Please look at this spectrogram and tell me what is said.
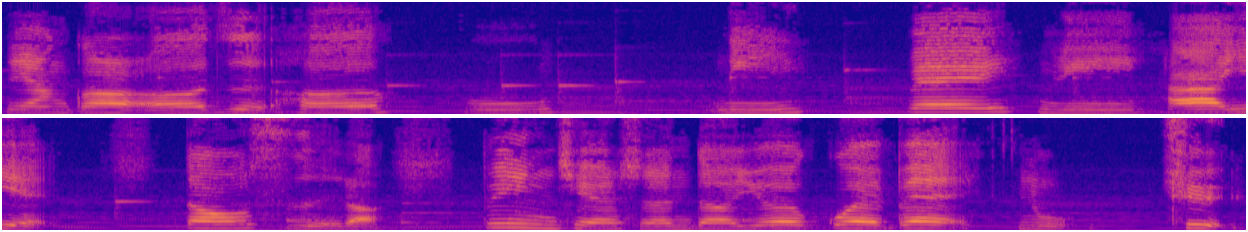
两个儿子和弗尼、菲尼哈也都死了，并且神的约柜被掳去。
